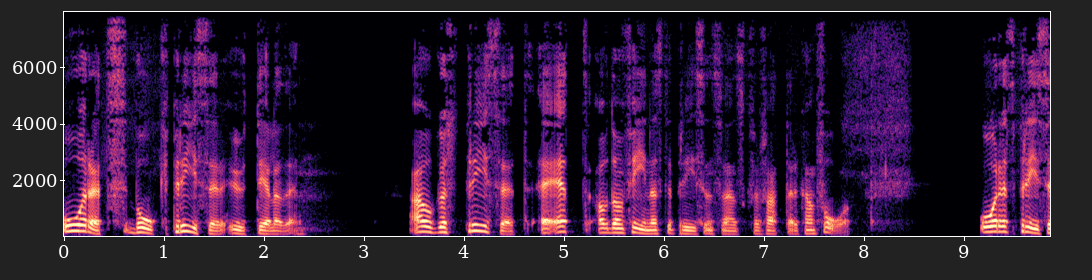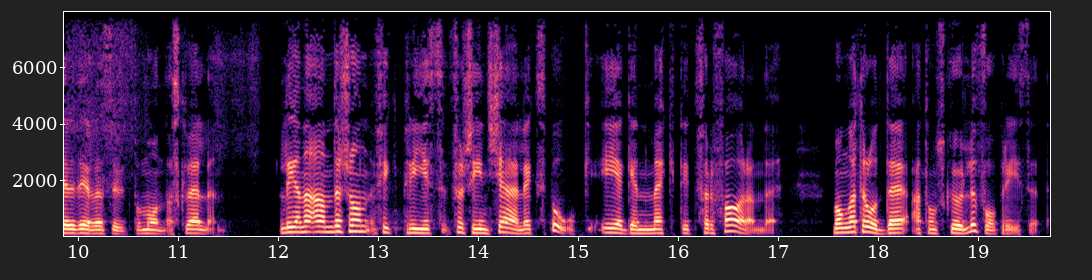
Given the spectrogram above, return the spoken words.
Årets bokpriser utdelade. Augustpriset är ett av de finaste prisen svensk författare kan få. Årets priser delades ut på måndagskvällen. Lena Andersson fick pris för sin kärleksbok Egenmäktigt förfarande. Många trodde att hon skulle få priset.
